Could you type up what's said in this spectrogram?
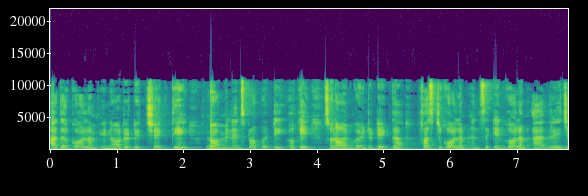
other column in order to check the dominance property. Okay. So now i'm going to take the first column and second column average.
